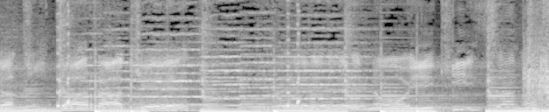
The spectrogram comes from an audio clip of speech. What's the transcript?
邪気だらけ俺の生き様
